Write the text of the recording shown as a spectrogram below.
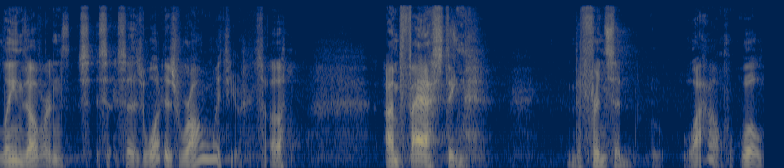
leans over and s- says, "What is wrong with you?" So, oh, I'm fasting. The friend said, "Wow. Well,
